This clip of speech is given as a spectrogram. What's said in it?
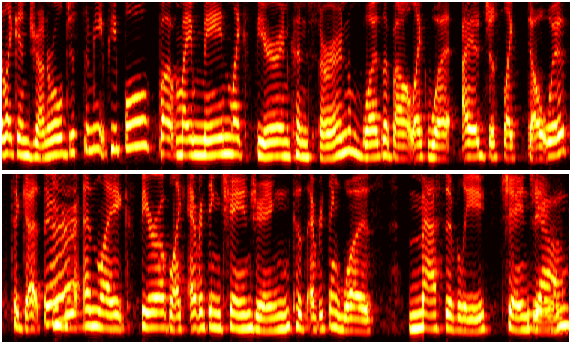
like in general, just to meet people. But my main, like, fear and concern was about, like, what I had just, like, dealt with to get there mm-hmm. and, like, fear of, like, everything changing because everything was massively changing. Yeah.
